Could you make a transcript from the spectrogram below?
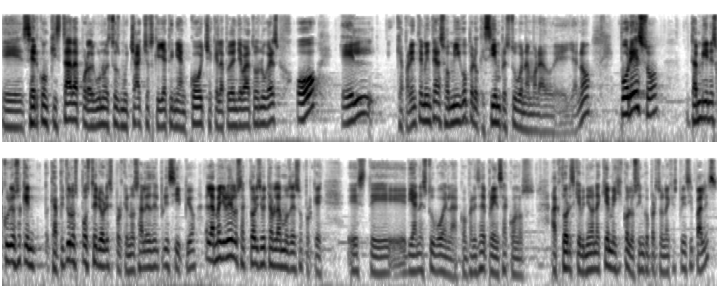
eh, ser conquistada por alguno de estos muchachos que ya tenían coche, que la podían llevar a todos lugares, o él que aparentemente era su amigo, pero que siempre estuvo enamorado de ella, ¿no? Por eso también es curioso que en capítulos posteriores, porque no sale desde el principio, la mayoría de los actores, y ahorita hablamos de eso porque este, Diana estuvo en la conferencia de prensa con los actores que vinieron aquí a México, los cinco personajes principales,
